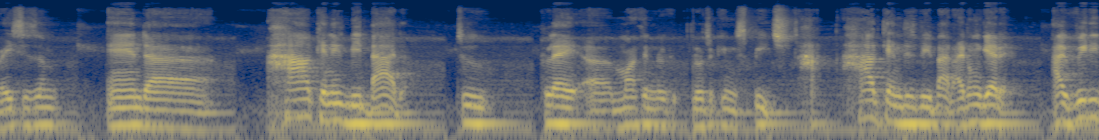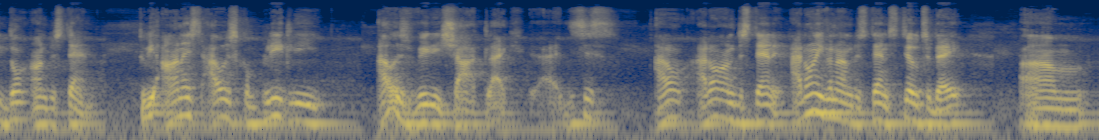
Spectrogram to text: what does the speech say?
racism. And uh, how can it be bad to play Martin Luther King's speech. How, how can this be bad? I don't get it. I really don't understand. To be honest, I was completely, I was really shocked. Like this is, I don't, I don't understand it. I don't even understand still today. Um,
